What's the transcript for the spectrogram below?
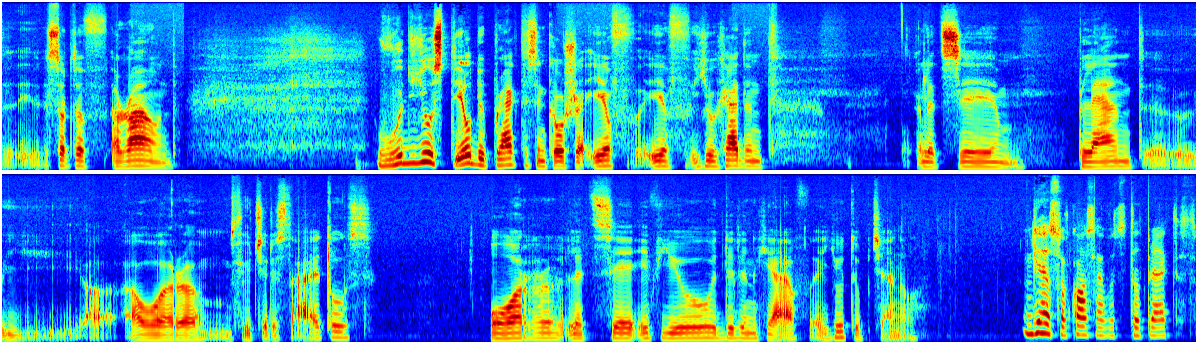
uh, sort of around. Would you still be practicing kosher if if you hadn't, let's say, um, planned uh, our um, future recitals, or let's say if you didn't have a YouTube channel? Yes, of course, I would still practice.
